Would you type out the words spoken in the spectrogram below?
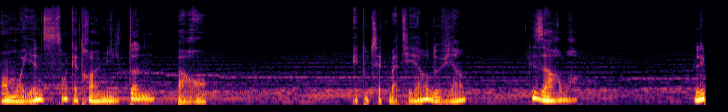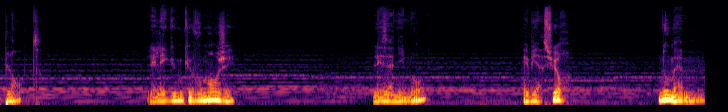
En moyenne 180 000 tonnes par an. Et toute cette matière devient les arbres, les plantes, les légumes que vous mangez, les animaux et bien sûr nous-mêmes.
